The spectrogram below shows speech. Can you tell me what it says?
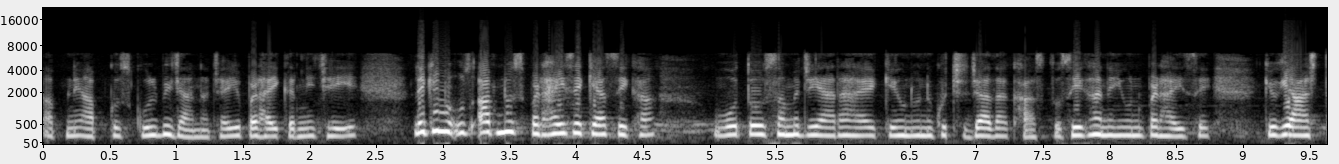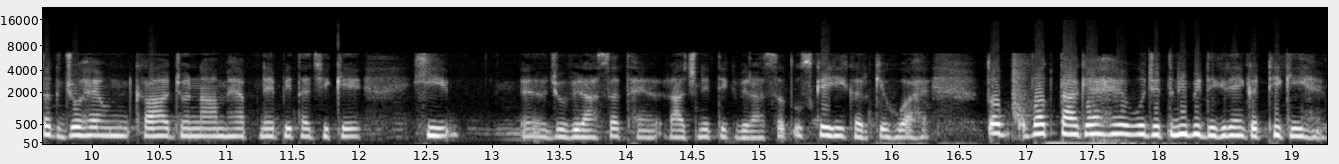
अपने आप को स्कूल भी जाना चाहिए, पढ़ाई करनी चाहिए। लेकिन उस, आपने उस पढ़ाई से क्या सीखा? वो तो समझ ही आ रहा है कि उन्होंने कुछ ज़्यादा खास तो सीखा नहीं उन पढ़ाई से, क्योंकि आज तक जो है उनका जो नाम है अपने पिताजी के ही जो विरासत है, राजनीतिक विरासत, उसके ही करके हुआ है। तो अब वक्त आ गया है वो जितनी भी डिग्रियाँ इकट्ठी की हैं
